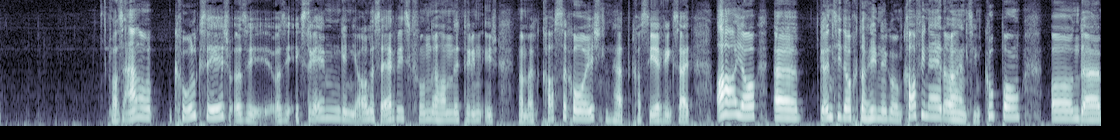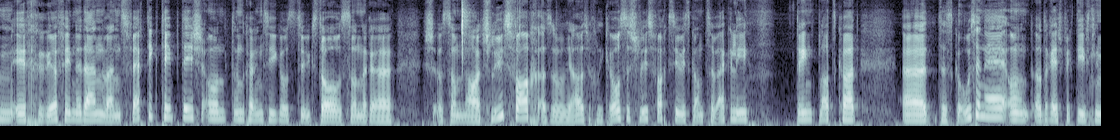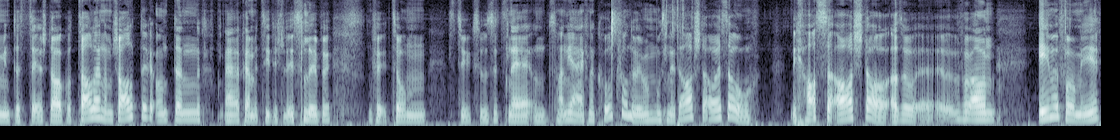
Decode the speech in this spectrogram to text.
was auch noch cool war, was ich, was ich extrem genialen Service gefunden habe drin, ist, wenn man in die Kasse gekommen ist, dann hat die Kassiererin gesagt, ah ja, äh, gehen Sie doch da hinten einen Kaffee nehmen, da haben Sie einen Coupon. Und ähm, ich rufe Ihnen dann, wenn es fertig getippt ist und dann können Sie das Zeug da aus so einer, aus so einer Art Schliessfach, also ja, so ein bisschen grosses Schliessfach wie das ganze Wägeli drin Platz gehabt äh, das rausnehmen und, oder respektive sie müssen das zuerst da zahlen am Schalter und dann äh, kommen sie den Schlüssel über, für, um das Zeug rauszunehmen. Und das habe ich eigentlich noch cool gefunden, weil man muss nicht anstehen so. Ich hasse anstehen, also äh, vor allem immer vor mir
